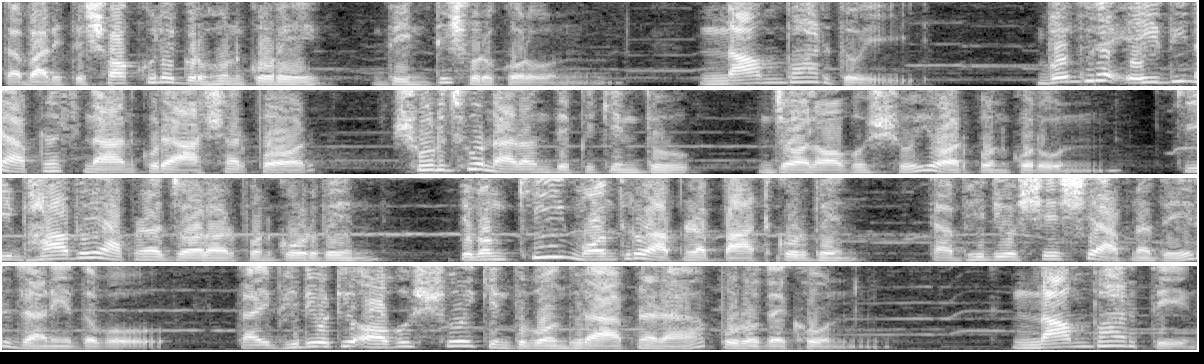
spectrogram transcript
তা বাড়িতে সকলে গ্রহণ করে দিনটি শুরু করুন। নাম্বার দুই। বন্ধুরা, এই দিন আপনার স্নান করে আসার পর সূর্য নারায়ণ দেবকে কিন্তু জল অবশ্যই অর্পণ করুন। কীভাবে আপনারা জল অর্পণ করবেন এবং কি মন্ত্র আপনারা পাঠ করবেন, তা ভিডিও শেষে আপনাদের জানিয়ে দেব। তাই ভিডিওটি অবশ্যই কিন্তু বন্ধুরা আপনারা পুরো দেখুন। নাম্বার তিন।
